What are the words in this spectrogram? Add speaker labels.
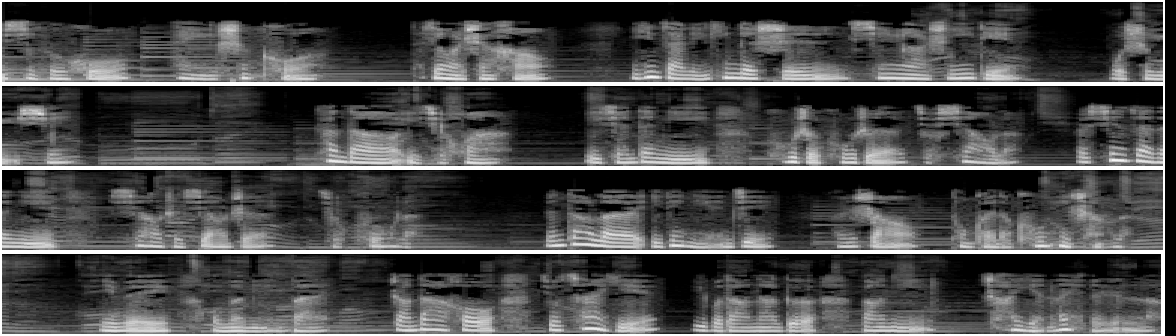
Speaker 1: 呼吸呵护，爱与生活。大家晚上好，你现在聆听的是相约二十一点，我是雨轩。看到一句话，以前的你哭着哭着就笑了，而现在的你笑着笑着就哭了。人到了一定年纪，很少痛快的哭一场了，因为我们明白，长大后就再也。遇不到那个帮你擦眼泪的人了。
